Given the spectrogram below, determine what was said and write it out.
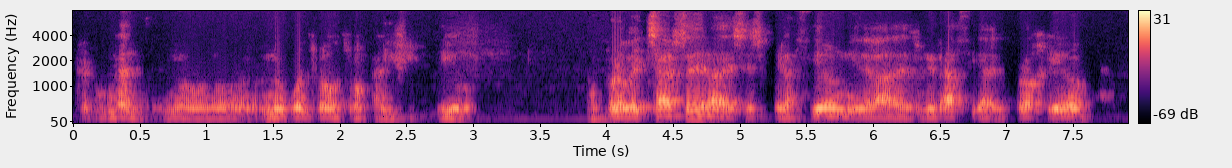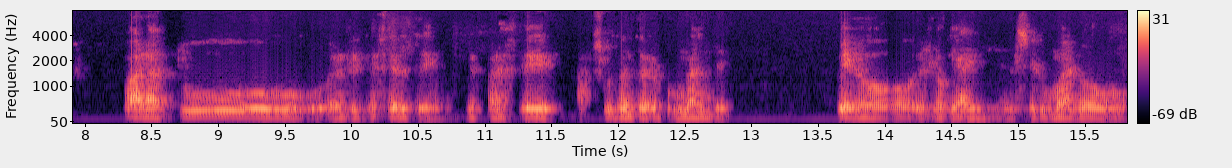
repugnantes, no, encuentro otro calificativo. Aprovecharse de la desesperación y de la desgracia del prójimo para tú enriquecerte, me parece absolutamente repugnante. Pero es lo que hay, el ser humano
